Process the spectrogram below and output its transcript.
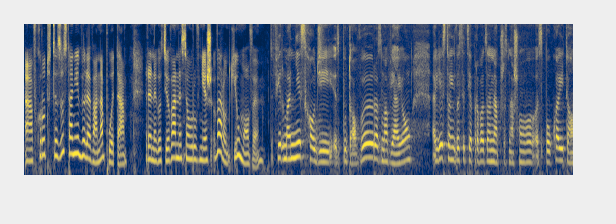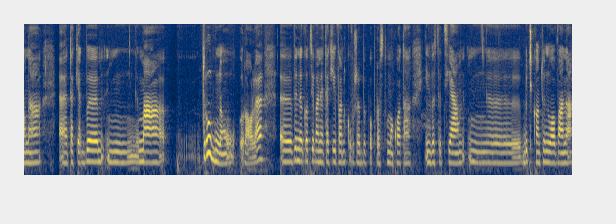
a wkrótce zostanie wylewana płyta. Renegocjowane są również warunki umowy. Firma nie schodzi z budowy, rozmawiają. Jest to inwestycja prowadzona przez naszą spółkę i to ona e, tak jakby mm, ma trudną rolę e, wynegocjowania takich warunków, żeby po prostu mogła ta inwestycja mm, e, być kontynuowana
